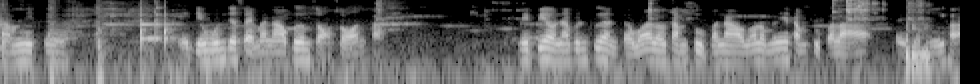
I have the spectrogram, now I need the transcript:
น้ำนิดนึงเดี๋ยวเจ๊วุ้นจะใส่มะนาวเพิ่มสองช้อนค่ะ ไม่เปรี้ยวนะเพื่อนๆ แต่ว่าเราทำสูตรมะนาวเนาะเราไม่ได้ทำสูตรปลาใส่แบบนี้ค่ะ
